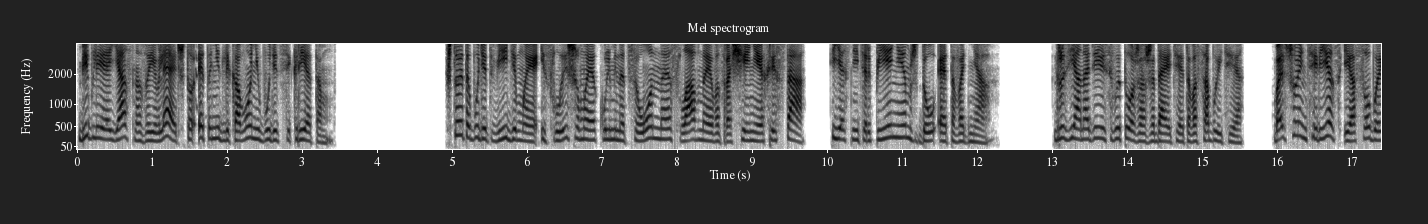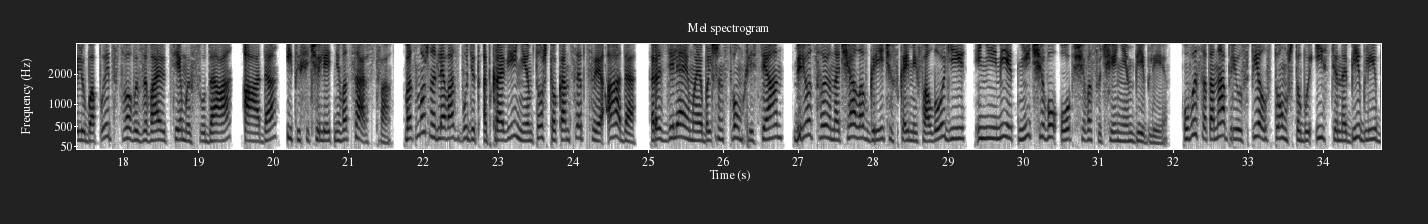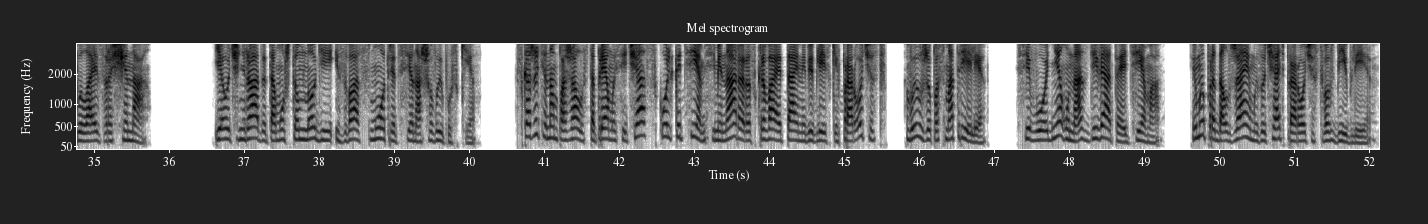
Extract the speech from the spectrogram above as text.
Библия ясно заявляет, что это ни для кого не будет секретом, что это будет видимое и слышимое кульминационное славное возвращение Христа. Я с нетерпением жду этого дня. Друзья, надеюсь, вы тоже ожидаете этого события. Большой интерес и особое любопытство вызывают темы суда, ада и тысячелетнего царства. Возможно, для вас будет откровением то, что концепция ада, разделяемая большинством христиан, берет свое начало в греческой мифологии и не имеет ничего общего с учением Библии. Увы, сатана преуспел в том, чтобы истина Библии была извращена. Я очень рада тому, что многие из вас смотрят все наши выпуски. Скажите нам, пожалуйста, прямо сейчас, сколько тем семинара «Раскрывая тайны библейских пророчеств» вы уже посмотрели. Сегодня у нас девятая тема, и мы продолжаем изучать пророчество в Библии.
